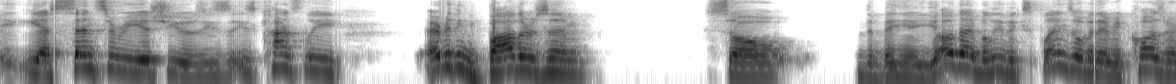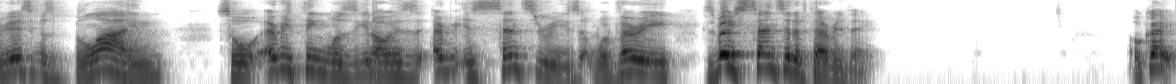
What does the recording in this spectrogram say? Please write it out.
he has sensory issues. He's he's constantly everything bothers him. So the Ben Yehoyada, I believe, explains over there because Rav Yosef was blind, so everything was, you know, his every his sensories were very, he's very sensitive to everything. Okay,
